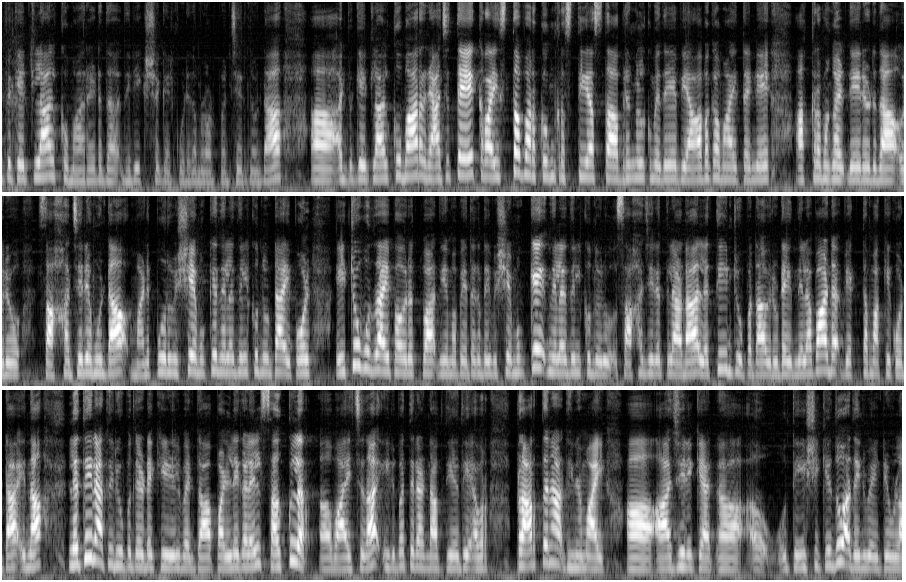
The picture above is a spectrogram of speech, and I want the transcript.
അഡ്വക്കേറ്റ് ലാൽകുമാറുടെ നിരീക്ഷകൻ കൂടി നമ്മളോടൊപ്പം ചേരുന്നുണ്ട്. അഡ്വക്കേറ്റ് ലാൽകുമാർ രാജ്യത്തെ ക്രൈസ്തവർക്കും ക്രിസ്തീയ സ്ഥാപനങ്ങൾക്കുമെതിരെ വ്യാപകമായി തന്നെ അക്രമങ്ങൾ നേരിടുന്ന ഒരു സാഹചര്യമുണ്ട്. മണിപ്പൂർ വിഷയമൊക്കെ നിലനിൽക്കുന്നുണ്ട്. ഇപ്പോൾ ഏറ്റവും പുതുതായി പൗരത്വ നിയമ ഭേദഗതി വിഷയമൊക്കെ നിലനിൽക്കുന്ന ഒരു സാഹചര്യത്തിലാണ് ലത്തീൻ രൂപത അവരുടെ നിലപാട് വ്യക്തമാക്കിക്കൊണ്ട് ഇന്ന് ലത്തീൻ രൂപതയുടെ കീഴിൽ വരുന്ന പള്ളികളിൽ സർക്കുലർ വായിച്ചത്. ഇരുപത്തിരണ്ടാം തീയതി അവർ പ്രാർത്ഥനാ ദിനമായി ആചരിക്കാൻ ഉദ്ദേശിക്കുന്നു. അതിനുവേണ്ടിയുള്ള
